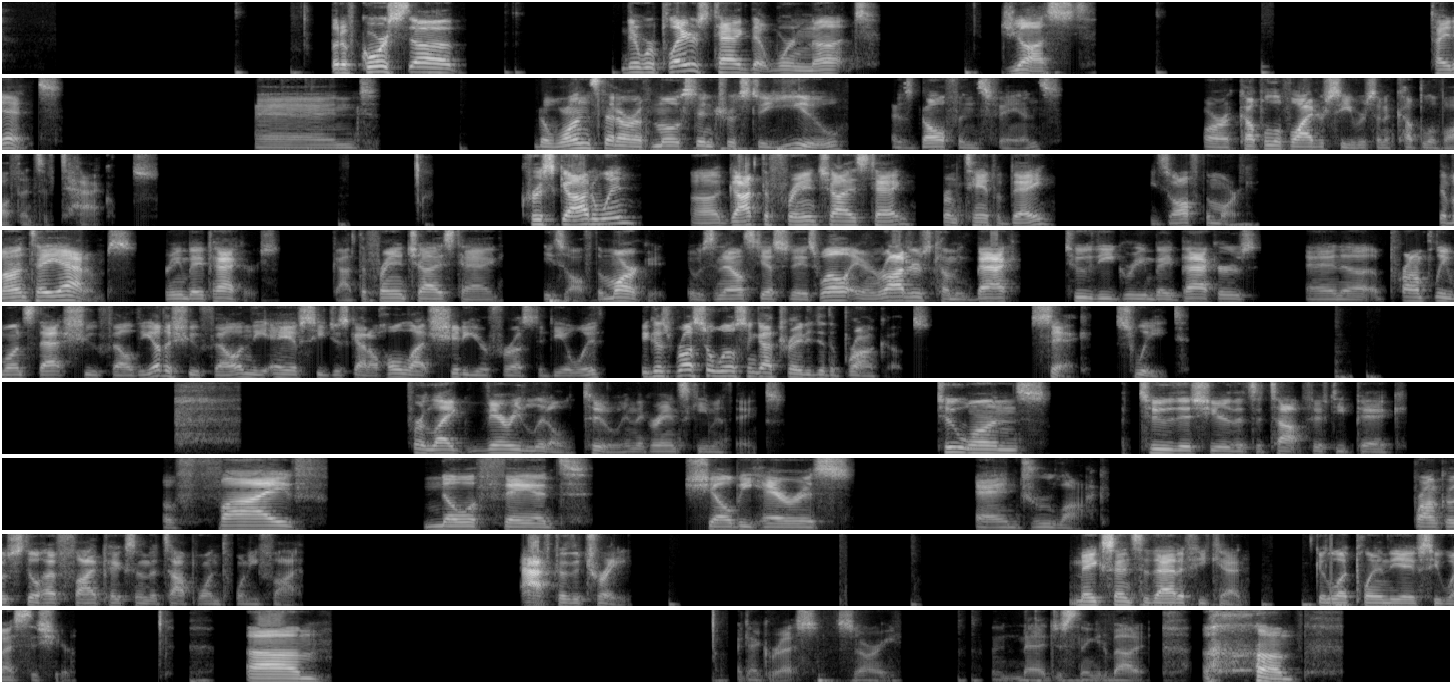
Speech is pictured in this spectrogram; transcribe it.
But of course, uh, there were players tagged that were not just tight ends. And the ones that are of most interest to you as Dolphins fans are a couple of wide receivers and a couple of offensive tackles. Chris Godwin uh, got the franchise tag from Tampa Bay. He's off the market. Davante Adams, Green Bay Packers, got the franchise tag. He's off the market. It was announced yesterday as well. Aaron Rodgers coming back to the Green Bay Packers. And uh, promptly, once that shoe fell, the other shoe fell, and the AFC just got a whole lot shittier for us to deal with because Russell Wilson got traded to the Broncos. Sick, sweet. For like very little, too, in the grand scheme of things. Two ones, two this year that's a top 50 pick, of five, Noah Fant, Shelby Harris, and Drew Lock. Broncos still have five picks in the top 125 after the trade. Make sense of that if you can. Good luck playing the AFC West this year. Um, I digress. Sorry, I'm mad just thinking about it. um,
